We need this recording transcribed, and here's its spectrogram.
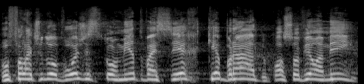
Vou falar de novo, hoje esse tormento vai ser quebrado. Posso ouvir um amém?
